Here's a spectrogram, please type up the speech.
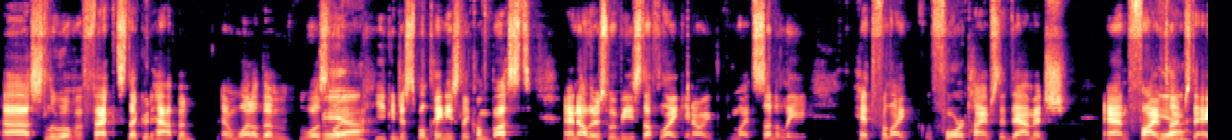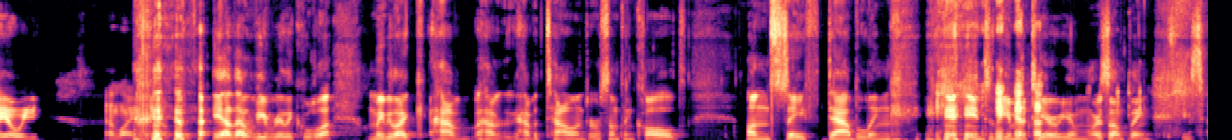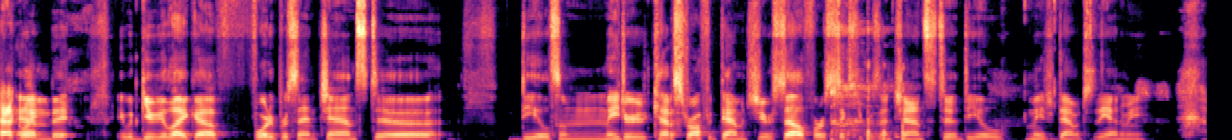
uh, slew of effects that could happen, and one of them was like Yeah. you can just spontaneously combust, and others would be stuff like you know you might suddenly hit for like four times the damage and five Yeah. times the AOE, and like you know, yeah, that would be really cool. Uh, Maybe like have have have a talent or something called unsafe dabbling into the Yeah. immaterium or something, exactly. and it, it would give you like a forty percent chance to deal some major catastrophic damage to yourself, or sixty percent chance to deal major damage to the enemy.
